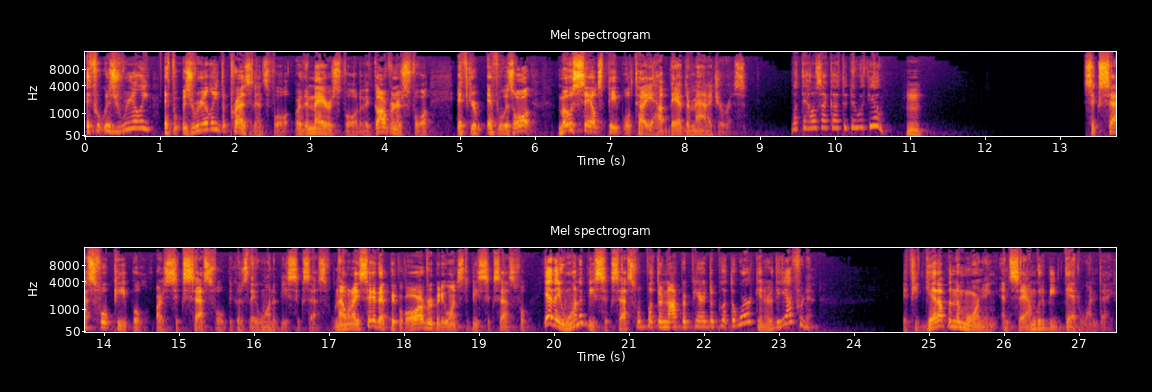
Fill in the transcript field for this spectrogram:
If it was really if it was really the president's fault or the mayor's fault or the governor's fault, if you're if it was all most salespeople tell you how bad their manager is. What the hell's that got to do with you? Hmm. Successful people are successful because they want to be successful. Now, when I say that, people go, oh, everybody wants to be successful. Yeah, they want to be successful, but they're not prepared to put the work in or the effort in. If you get up in the morning and say, I'm going to be dead one day,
